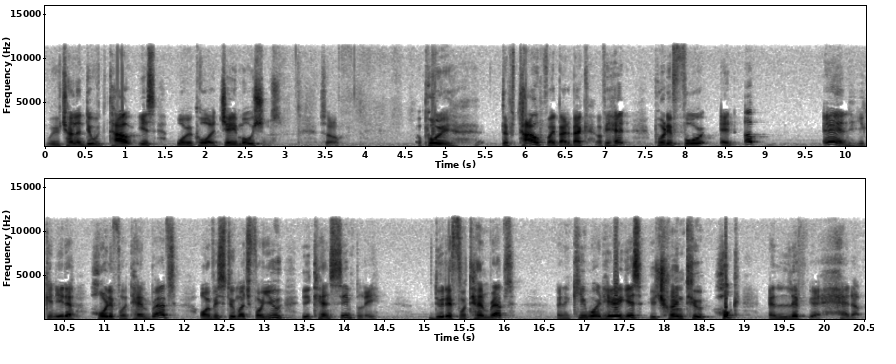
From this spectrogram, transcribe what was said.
we're trying to do with the towel is what we call a J motions. So pull the towel right by the back of your head, put it forward and up, and you can either hold it for 10 breaths, or if it's too much for you, you can simply do this for 10 reps. And the key word here is you're trying to hook and lift your head up.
